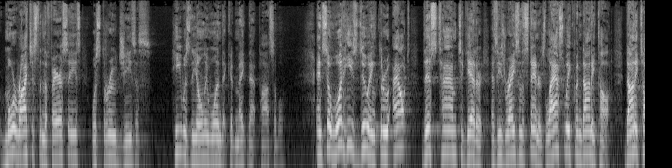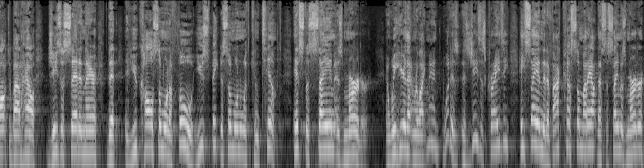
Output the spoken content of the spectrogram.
more righteous than the Pharisees was through Jesus. He was the only one that could make that possible. And so, what he's doing throughout this time together as he's raising the standards. Last week, when Donnie talked, Donnie talked about how Jesus said in there that if you call someone a fool, you speak to someone with contempt. It's the same as murder. And we hear that and we're like, man, what is, is Jesus crazy? He's saying that if I cuss somebody out, that's the same as murder.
